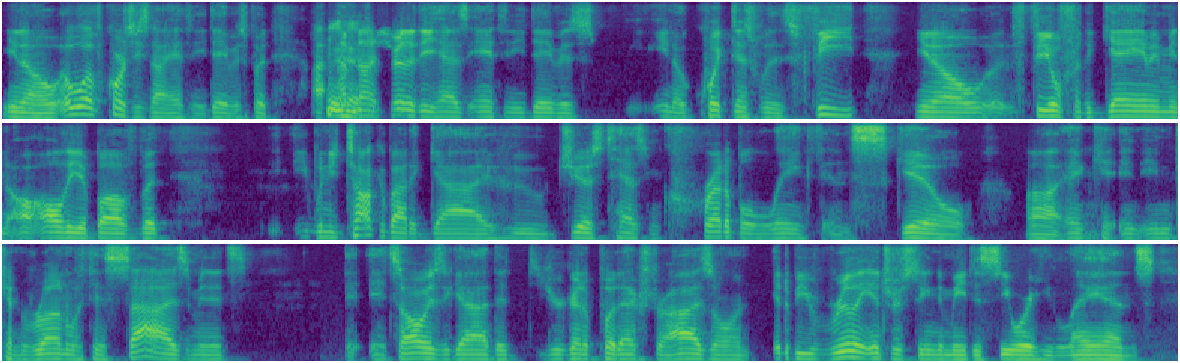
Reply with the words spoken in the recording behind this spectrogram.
You know, well, of course he's not Anthony Davis, but I, I'm not sure that he has Anthony Davis. You know, quickness with his feet. You know, feel for the game. I mean, all, all the above, but when you talk about a guy who just has incredible length and skill uh, and, can, and, and, can run with his size, I mean, it's it's always a guy that you're going to put extra eyes on. It'll be really interesting to me to see where he lands.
